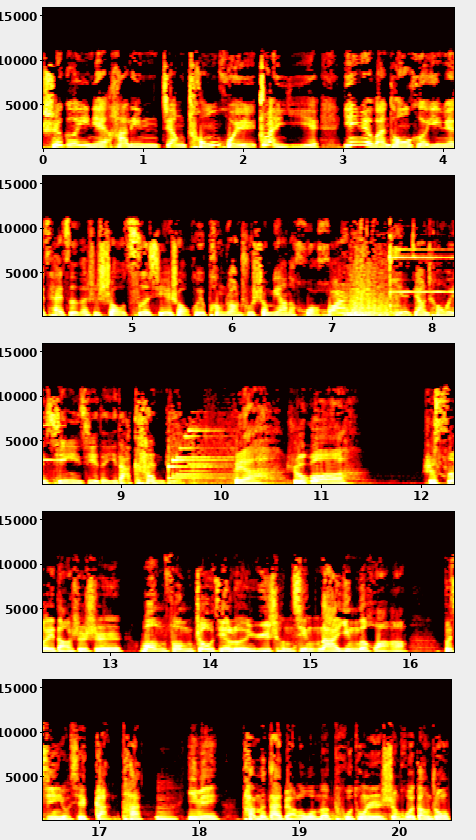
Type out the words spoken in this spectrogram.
时隔一年，哈林将重回转椅。音乐顽童和音乐才子的是首次携手，会碰撞出什么样的火花呢？也将成为新一季的一大看点。哎呀，如果是四位导师是汪峰、周杰伦、庾澄庆、那英的话啊，不禁有些感叹。嗯，因为他们代表了我们普通人生活当中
